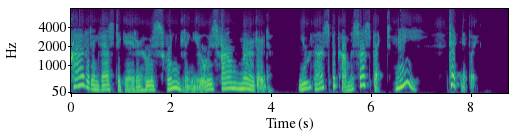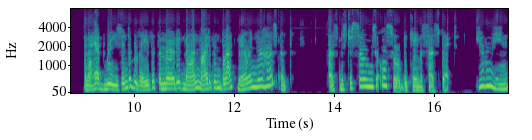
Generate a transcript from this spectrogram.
private investigator who is swindling you is found murdered. You thus become a suspect. Me? Technically. And I had reason to believe that the murdered man might have been blackmailing your husband. Thus Mr. Soames also became a suspect. You mean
